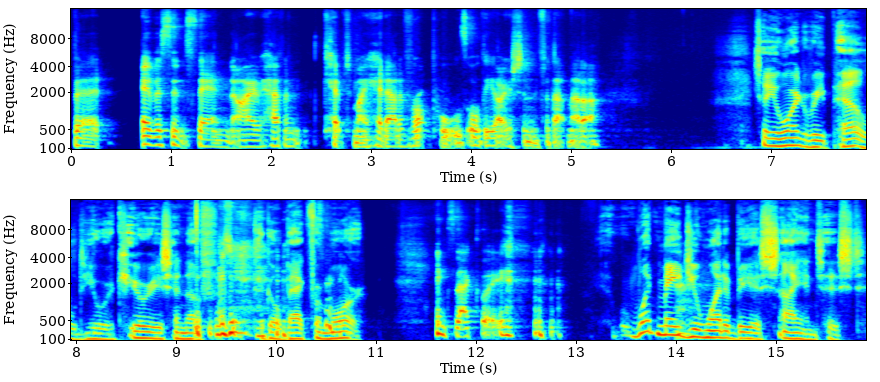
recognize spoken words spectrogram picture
But ever since then, I haven't kept my head out of rock pools or the ocean for that matter. So you weren't repelled, you were curious enough to go back for more. exactly. what made you want to be a scientist?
